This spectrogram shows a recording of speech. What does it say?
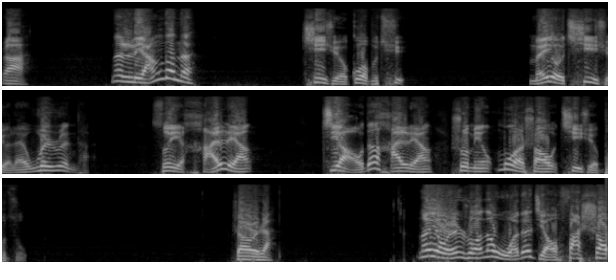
是吧？那凉的呢？气血过不去，没有气血来温润它，所以寒凉。脚的寒凉说明末梢气血不足，是不是？那有人说，那我的脚发烧，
